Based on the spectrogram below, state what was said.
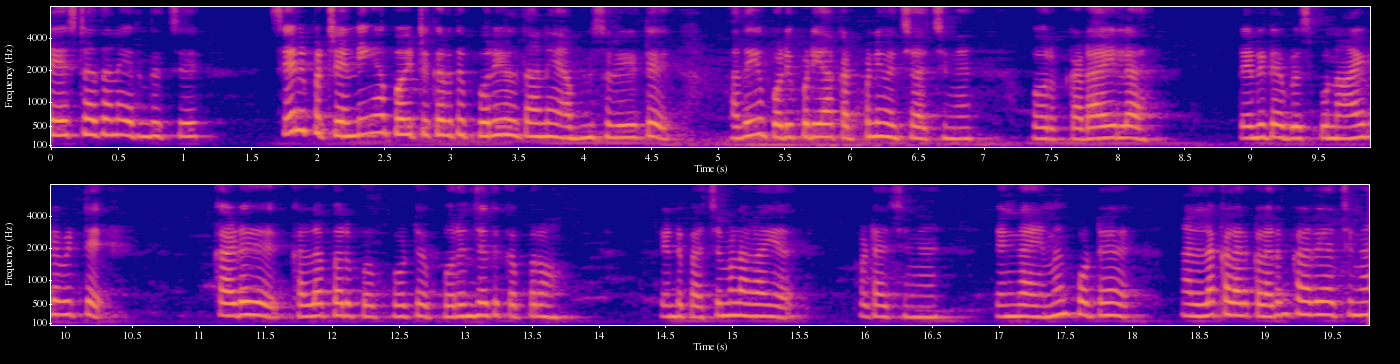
டேஸ்ட்டாக தானே இருந்துச்சு. சரி இப்போ ட்ரெண்டிங்காக போயிட்டுருக்கிறது பொரியல் தானே அப்படின்னு சொல்லிட்டு அதையும் பொடி பொடியாக கட் பண்ணி வச்சாச்சுங்க. ஒரு கடாயில் ரெண்டு டேபிள் ஸ்பூன் ஆயில் விட்டு கடுகு கடலப்பருப்பை போட்டு பொரிஞ்சதுக்கப்புறம் ரெண்டு பச்சை மிளகாயை போட்டாச்சுங்க. வெங்காயமும் போட்டு நல்லா கலர் கலரும் கலரியாச்சுங்க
